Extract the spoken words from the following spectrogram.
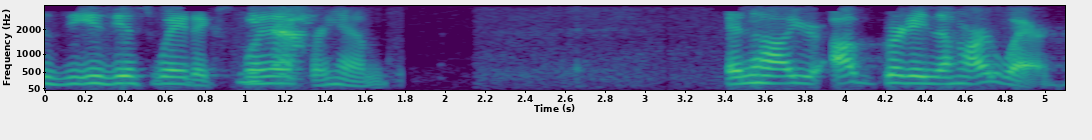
is the easiest way to explain Yeah. it for him. And how you're upgrading the hardware.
